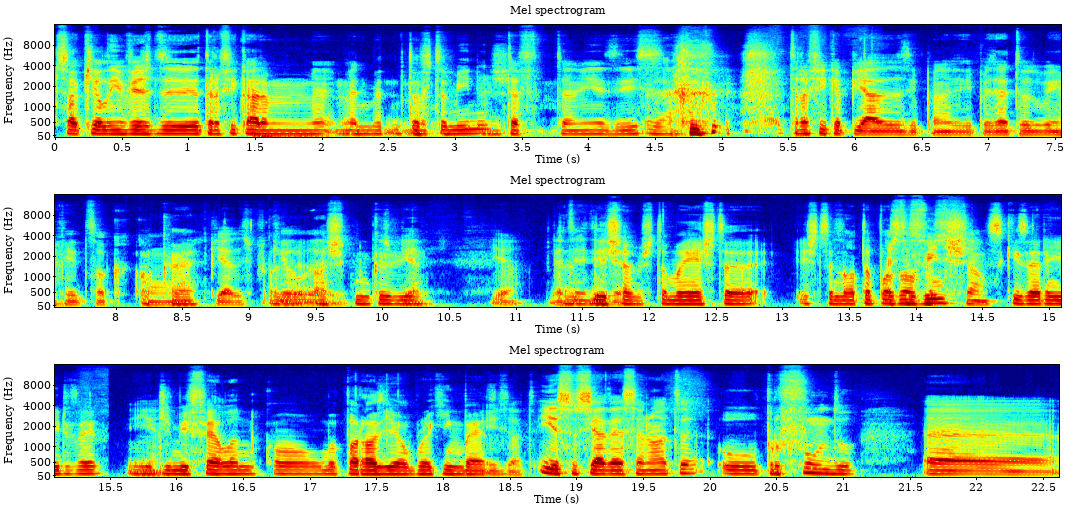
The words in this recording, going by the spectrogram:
Só que ele, em vez de traficar me- me- Met- metafetaminas. metafetaminas, isso, Yeah. trafica piadas e, pronto, e depois é todo o enredo só que com Ok. piadas. Porque Olha, ele, acho que nunca vi. piadas. Yeah. Portanto, deixamos também esta, esta nota para os Esta ouvintes, sugestão. se quiserem ir ver. Yeah. Jimmy Fallon com uma paródia ao Breaking Bad. Exato. E associado a essa nota, o profundo. eh,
